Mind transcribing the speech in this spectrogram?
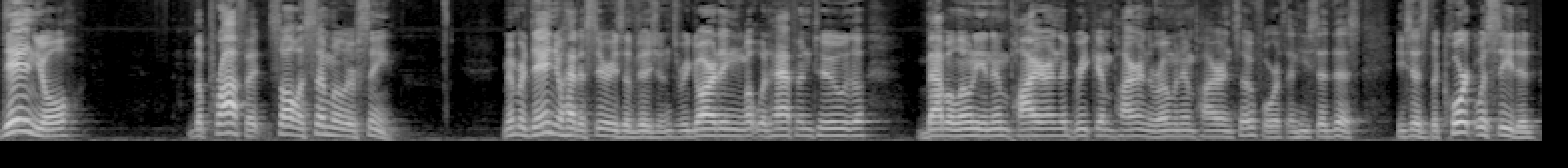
Daniel, the prophet, saw a similar scene. Remember, Daniel had a series of visions regarding what would happen to the Babylonian Empire and the Greek Empire and the Roman Empire and so forth. And he said this He says, The court was seated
